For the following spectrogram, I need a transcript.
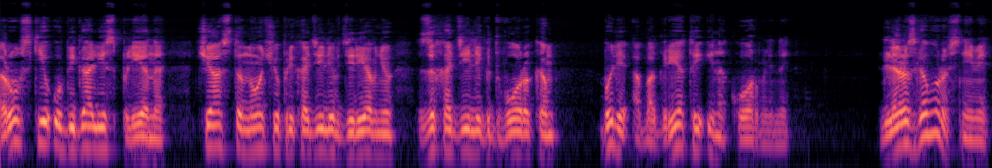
Русские убегали из плена, часто ночью приходили в деревню, заходили к дворокам, были обогреты и накормлены. Для разговора с ними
